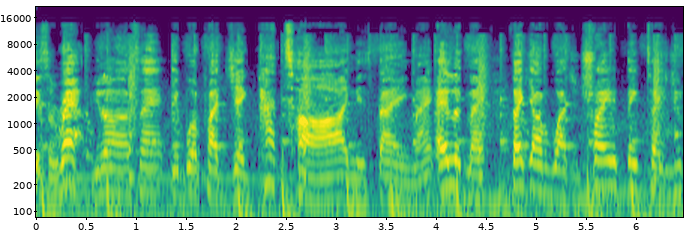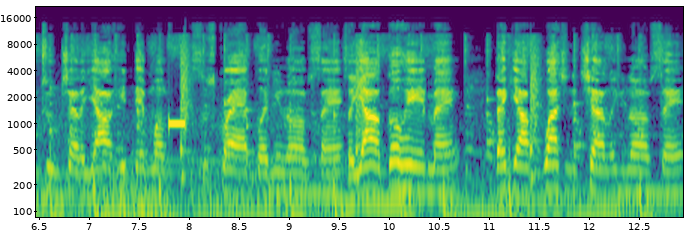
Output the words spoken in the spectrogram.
It's a wrap, you know what I'm saying? Your boy Project Pata in this thing, man. Hey, look, man, thank y'all for watching Training Think Tank's YouTube channel. Y'all hit that motherfucking subscribe button, you know what I'm saying? So y'all go ahead, man. Thank y'all for watching the channel, you know what I'm saying?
